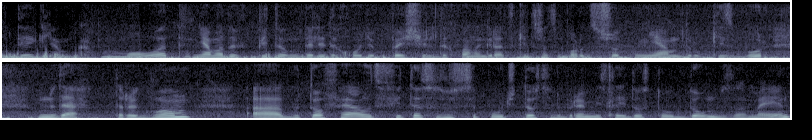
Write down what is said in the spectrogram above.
Потеглям към молът. Няма да ви питам дали да ходя пеш или да хвана градски транспорт, защото нямам друг избор. Но да, тръгвам. А, готов е аутфита. Всъщност се получи доста добре, мисля и доста удобно за мен.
